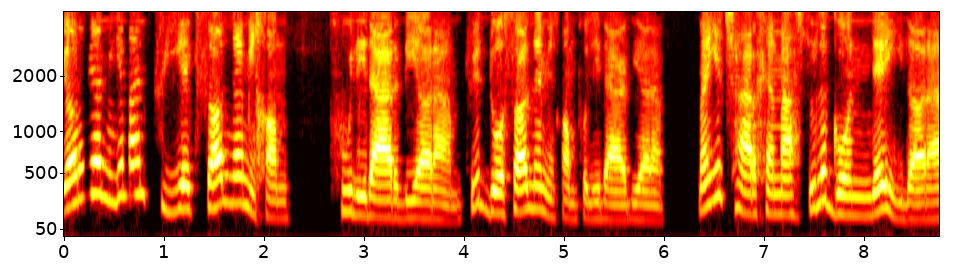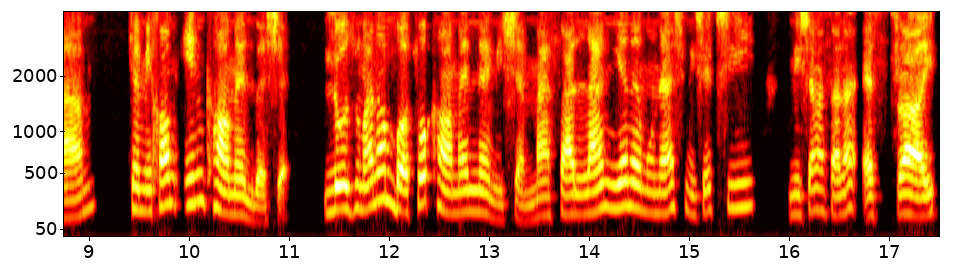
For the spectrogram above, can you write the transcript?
یارو میاد میگه من توی یک سال نمی‌خوام پولی در بیارم. توی دو سال نمی‌خوام پولی در بیارم. من یه چرخ محصول گنده ای دارم که می‌خوام این کامل بشه. لزوما هم با تو کامل نمیشه. مثلا یه نمونهش میشه چی؟ میشه مثلا استرایپ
